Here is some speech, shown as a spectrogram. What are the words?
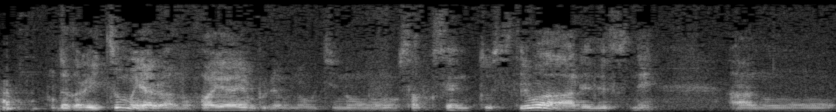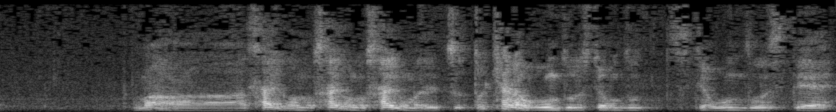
だからいつもやるあの、ファイアーエンブレムのうちの作戦としては、あれですね。あのー、まあ、最後の最後の最後までずっとキャラを温存して温存して温存して、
